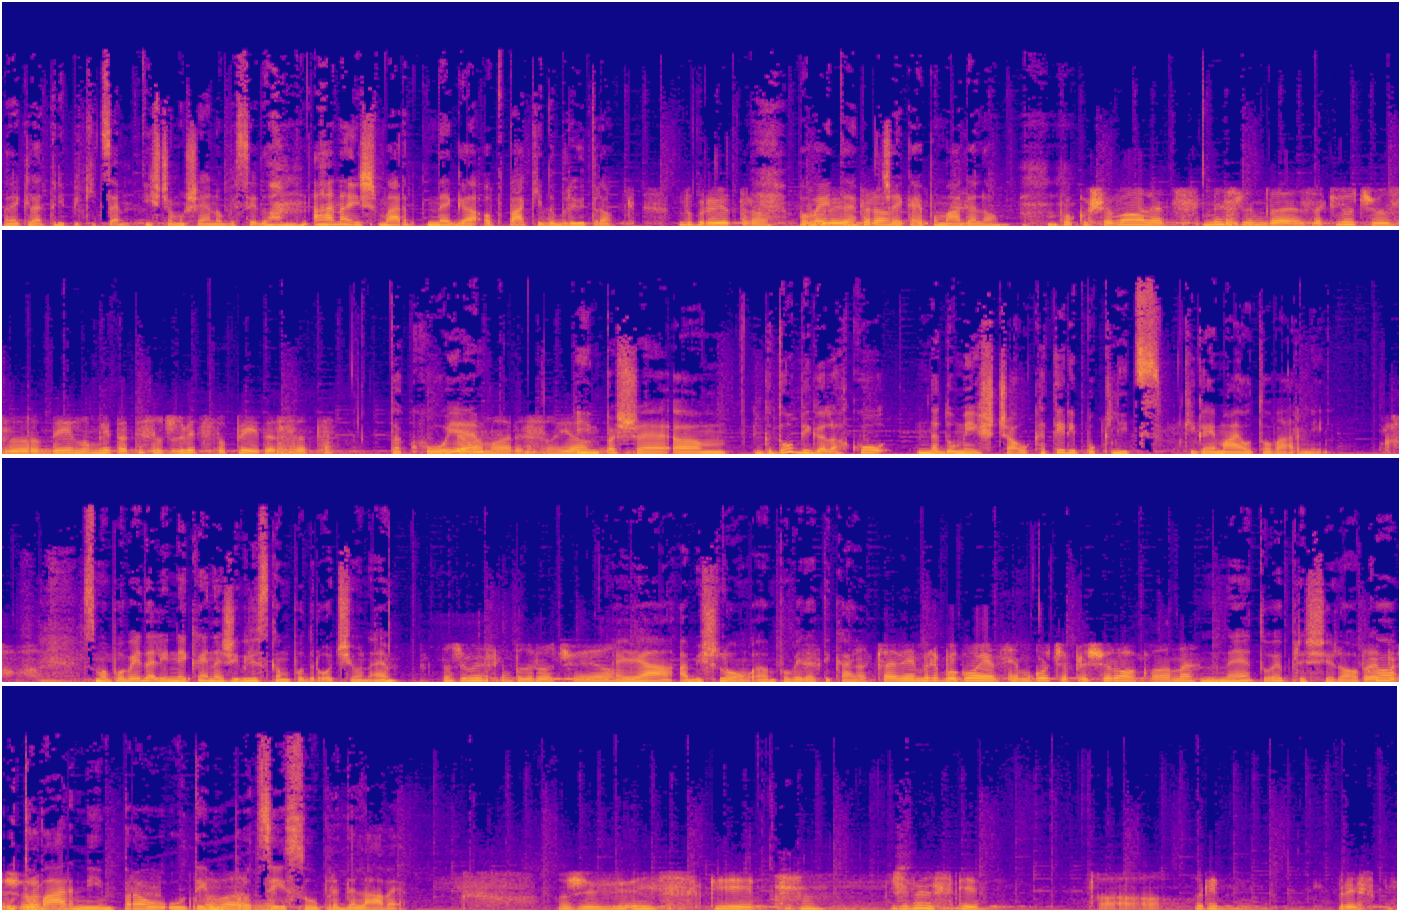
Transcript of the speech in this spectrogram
Rekla tri pikice, iščemo še eno besedo. Ana iz Šmartnega obpaki, dobro jutro. Dobro jutro. Povejte, Dobro jutro. če je kaj pomagalo. Pokoševalec, mislim, da je zaključil z delom leta 1950. Tako je. Mareso, ja. In pa še, um, kdo bi ga lahko nadomeščal, kateri poklic, ki ga imajo v tovarni. Smo povedali nekaj na živilskem področju. Ne? Na živilskem področju, ja. Ja, a bi šlo um, povedati kaj? Kaj vem, ribogojec je mogoče preširoko, ne? Ne, to je preširoko. To je V preširoko. tovarni, prav v tem tovarni. procesu predelave. Živilski, živilski, a, rib, presk,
